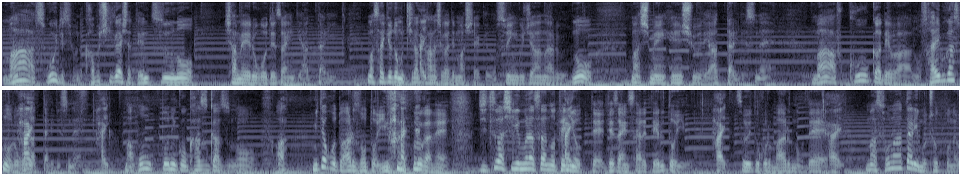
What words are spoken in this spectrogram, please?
まあすごいですよね。株式会社電通の社名ロゴデザインであったり、まあ、先ほどもちらっと話が出ましたけど、スイングジャーナルの、まあ、紙面編集であったりですね。まあ福岡ではあの西部ガスのロゴだったりですね、はい、まあ、本当にこう数々のあ見たことあるぞというものがね、実は重村さんの手によってデザインされているという、はい、そういうところもあるので、はい、まあ、そのあたりもちょっとねい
